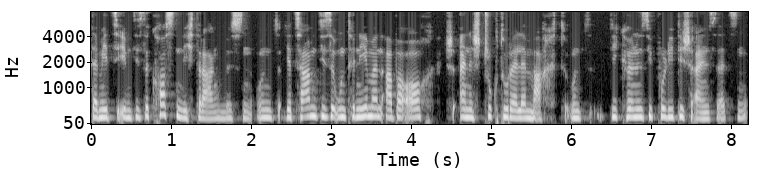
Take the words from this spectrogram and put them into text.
damit sie eben diese Kosten nicht tragen müssen. Und jetzt haben diese Unternehmen aber auch eine strukturelle Macht und die können sie politisch einsetzen.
